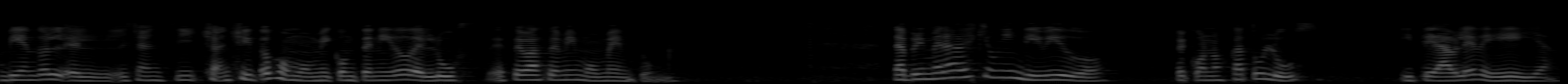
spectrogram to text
viendo el, el, chanchito como mi contenido de luz, ese va a ser mi momentum. La primera vez que un individuo reconozca tu luz y te hable de ella,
